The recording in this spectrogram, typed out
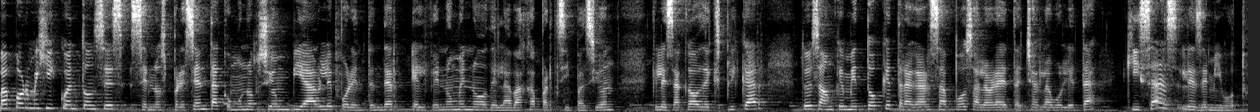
Va por México entonces se nos presenta como una opción viable por entender el fenómeno de la baja participación que les acabo de explicar. Entonces, aunque me toque tragar sapos a la hora de tachar la boleta, quizás les dé mi voto.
